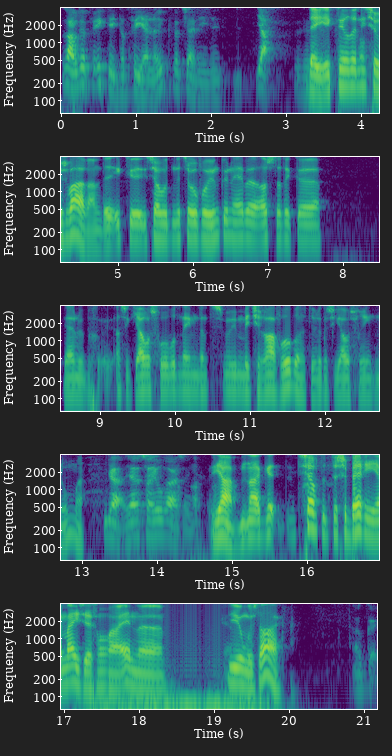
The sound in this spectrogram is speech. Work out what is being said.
Nou, dat, ik denk, dat vind jij leuk, dat jij die, die- ja. Nee, ik til er niet zo zwaar aan. Ik eh, zou het net zo voor hun kunnen hebben als dat ik... eh, ja, als ik jou als voorbeeld neem, dan is het een beetje een raar voorbeeld natuurlijk als ik jou als vriend noem. Maar Ja, ja, dat zou heel raar zijn. ja, nou, ik- hetzelfde tussen Barry en mij zeg maar en die jongens daar. Oké.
